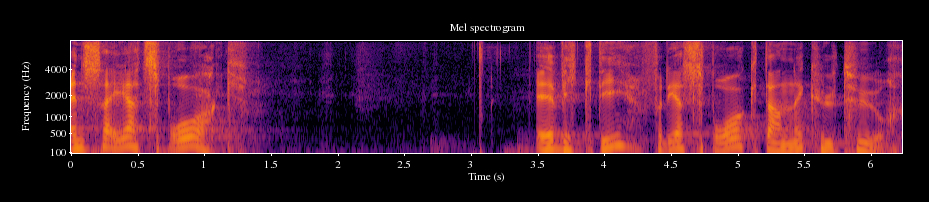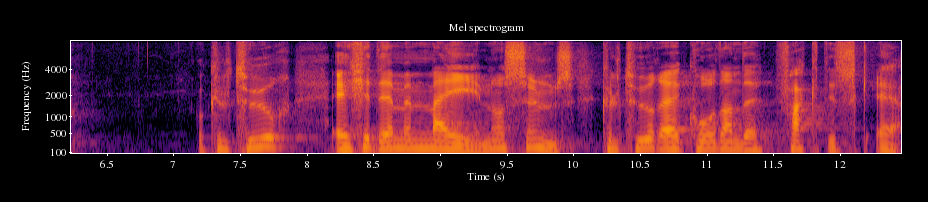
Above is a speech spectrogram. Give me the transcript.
en sier at språk er viktig fordi at språk danner kultur. Og kultur er ikke det vi mener og syns. Kultur er hvordan det faktisk er.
